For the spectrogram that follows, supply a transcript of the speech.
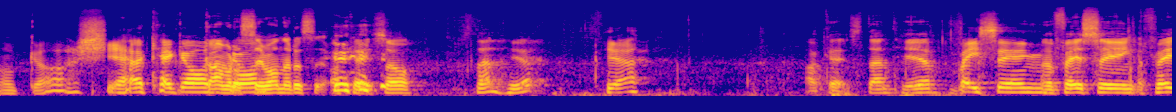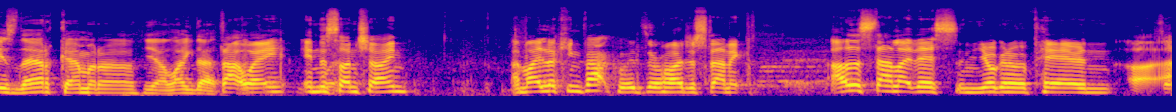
Oh gosh. Yeah. Okay. Go on. Cameras, go you on. want to receive? Okay, so stand here. Yeah. Okay, stand here. Facing Uh, facing, face there, camera, yeah, like that. that way in the sunshine. Am I looking backwards or am I just standing? I'll just stand like this, and you're going to appear and. Uh, So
